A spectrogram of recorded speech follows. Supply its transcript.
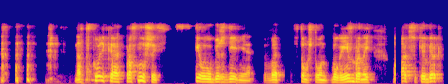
Насколько, проснувшись силой убеждения в, в том, что он богоизбранный, Марк Цукерберг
